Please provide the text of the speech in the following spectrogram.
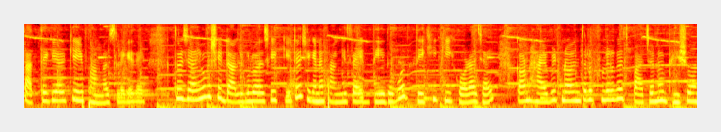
তার থেকে আর কি এই ফাঙ্গাস লেগে যায়। তো যাই হোক সেই ডালগুলো আজকে কেটে সেখানে ফাঙ্গিসাইড দিয়ে দেবো, দেখি কি করা যায়। কারণ হাইব্রিড নয়নতারা ফুলের গাছ বাঁচানো ভীষণ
